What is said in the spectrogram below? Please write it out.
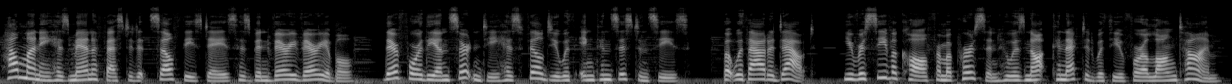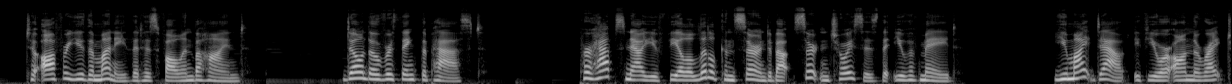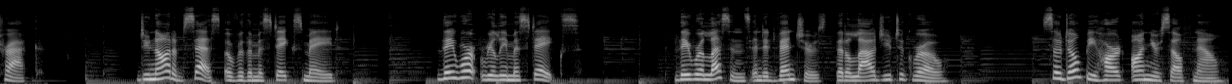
How money has manifested itself these days has been very variable, therefore the uncertainty has filled you with inconsistencies, but without a doubt, you receive a call from a person who is not connected with you for a long time to offer you the money that has fallen behind. Don't overthink the past. Perhaps now you feel a little concerned about certain choices that you have made. You might doubt if you are on the right track. Do not obsess over the mistakes made. They weren't really mistakes. They were lessons and adventures that allowed you to grow. So don't be hard on yourself now.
